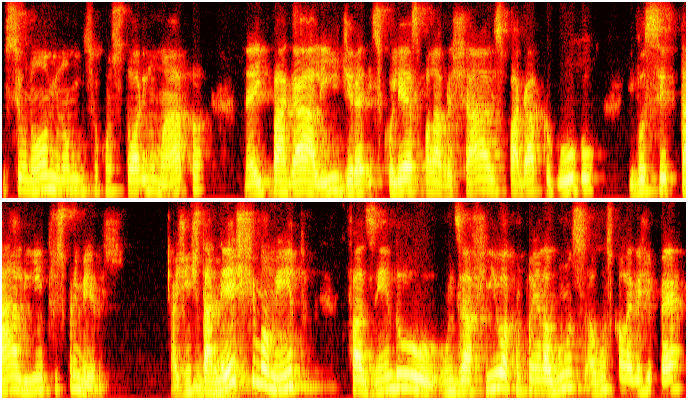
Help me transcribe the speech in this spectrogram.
o seu nome, o nome do seu consultório no mapa, né, e pagar ali, escolher as palavras-chave, pagar para o Google, e você está ali entre os primeiros. A gente está neste momento fazendo um desafio, acompanhando alguns, alguns colegas de perto,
